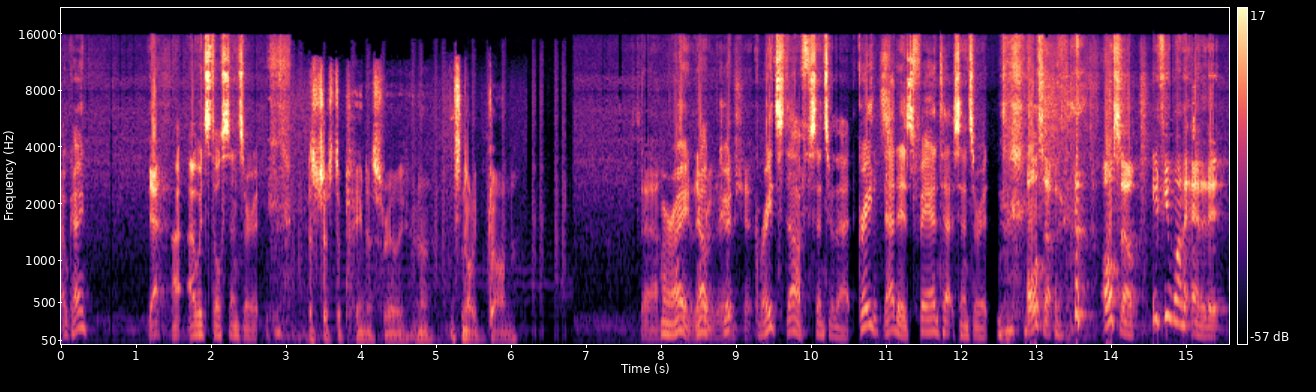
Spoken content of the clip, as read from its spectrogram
Okay. Yeah. I, I would still censor it. It's just a penis, really. You know? It's not a gun. So, All right. yeah, no, ruined their own good. Great stuff. Censor that. Great. That is fantastic. Censor it. Also, also, if you want to edit it,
